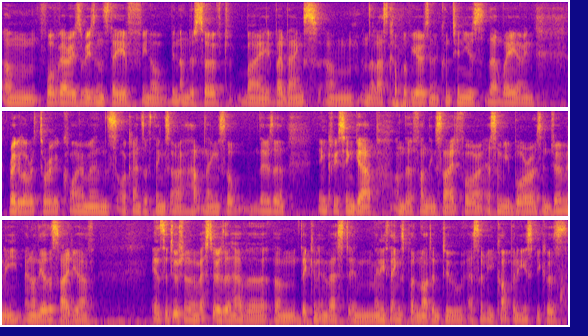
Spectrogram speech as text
um, for various reasons, they've you know been underserved by by banks um, in the last couple of years, and it continues that way. I mean, regulatory requirements, all kinds of things are happening. So there's a increasing gap on the funding side for SME borrowers in Germany, and on the other side, you have institutional investors that have a um, they can invest in many things, but not into SME companies because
